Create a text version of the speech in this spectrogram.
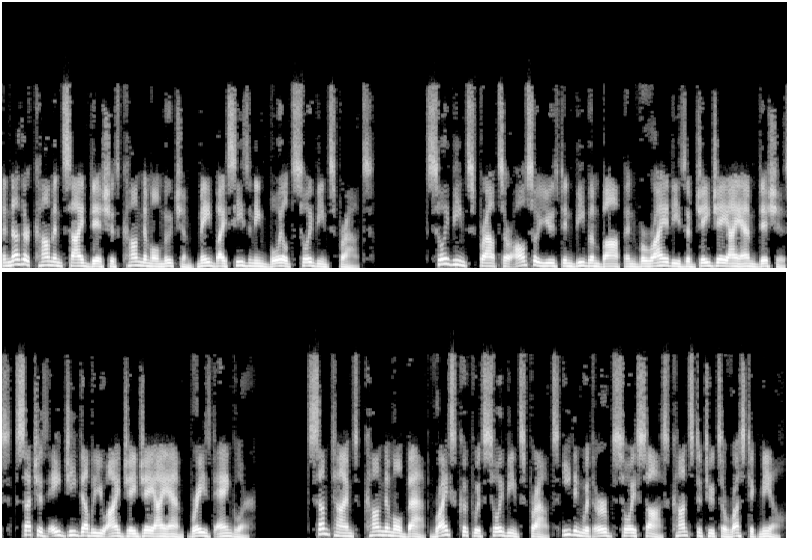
Another common side dish is kongnamul muchim, made by seasoning boiled soybean sprouts. Soybean sprouts are also used in bibimbap and varieties of jjim dishes, such as agwijjim braised angler. Sometimes, kongnamul bap rice cooked with soybean sprouts eaten with herb soy sauce constitutes a rustic meal.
